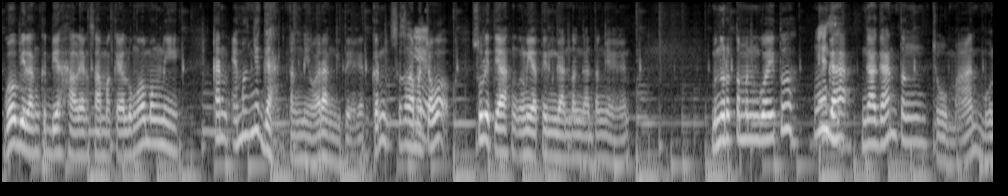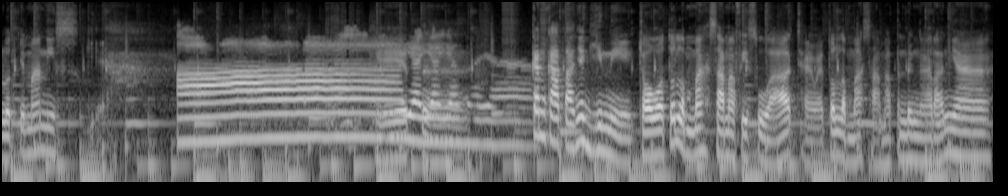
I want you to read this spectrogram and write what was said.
Gue bilang ke dia hal yang sama kayak lu ngomong nih. Kan emangnya ganteng nih orang gitu ya kan. Kan sesama Iya. cowok sulit ya ngeliatin ganteng-gantengnya kan. Menurut temen gue itu Iya enggak, enggak ganteng, cuman mulutnya manis. Ah, Gitu. iya iya iya iya. iya. Kan katanya gini, cowok tuh lemah sama visual, cewek tuh lemah sama pendengarannya.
